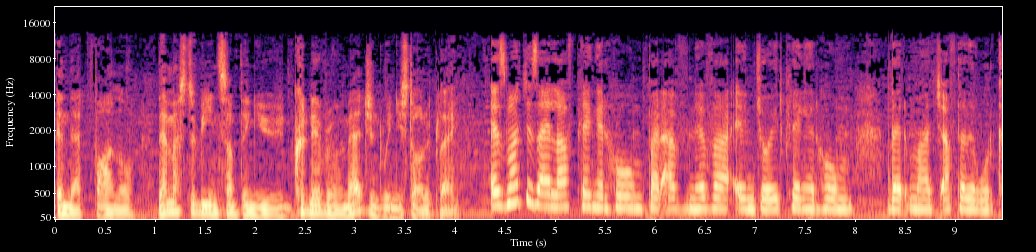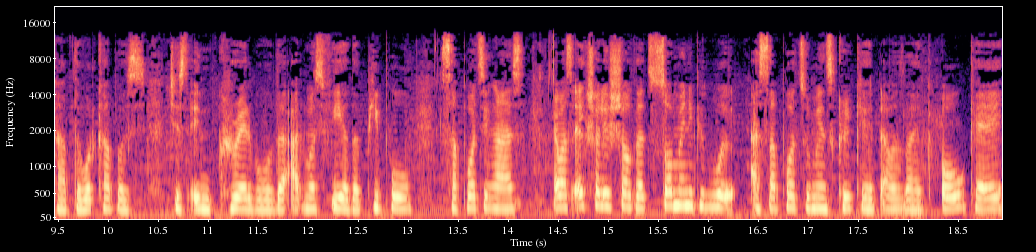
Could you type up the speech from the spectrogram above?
in that final, that must have been something you could never have imagined when you started playing as much as I love playing at home, but I've never enjoyed playing at home that much after the World Cup. The World Cup was just incredible. The atmosphere, the people supporting us. I was actually shocked that so many people are support women's cricket. I was like, okay.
